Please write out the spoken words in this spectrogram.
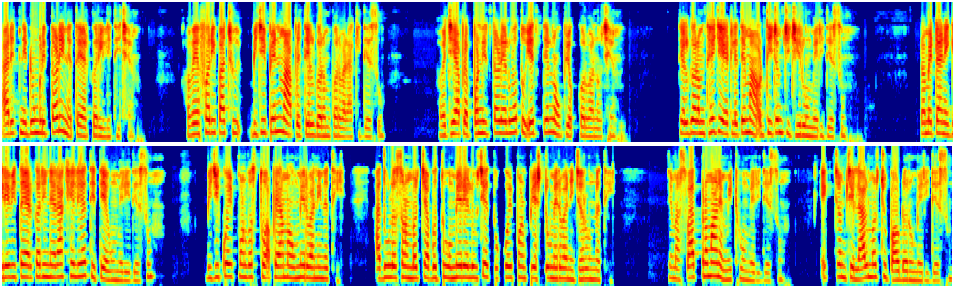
આ રીતની ડુંગળી તળીને તૈયાર કરી લીધી છે. હવે ફરી પાછું બીજી પેનમાં આપણે તેલ ગરમ કરવા રાખી દેશું. હવે જે આપણે પનીર તળેલું હતું, એ જ તેલનો ઉપયોગ કરવાનો છે. તેલ ગરમ થઈ જાય એટલે તેમાં અડધી ચમચી જીરું ઉમેરી દેશું. ટમેટાની ગ્રેવી તૈયાર કરીને રાખેલી હતી, તે ઉમેરી દેશું. બીજી કોઈ પણ વસ્તુ આપણે આમાં ઉમેરવાની નથી. આદુ, લસણ, મરચાં બધું ઉમેરેલું છે, તો કોઈ પણ પેસ્ટ ઉમેરવાની જરૂર નથી. તેમાં સ્વાદ પ્રમાણે મીઠું ઉમેરી દેશું. એક ચમચી લાલ મરચું પાવડર ઉમેરી દેશું.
